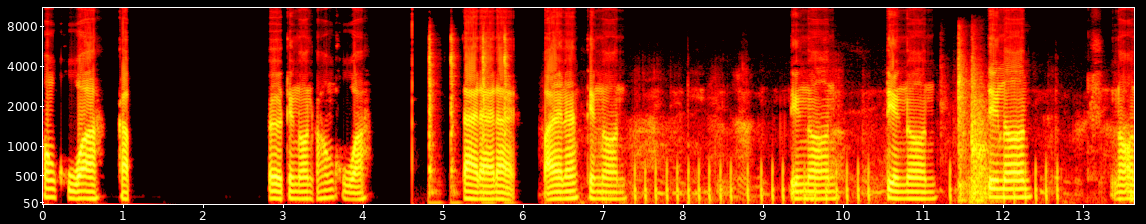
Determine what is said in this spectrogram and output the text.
ห้องครัวกับ เออเตียงนอนกับห้องครัว ได้ได้ได้ไปนะเตียงนอน เตียงนอน เตียงนอน เตียงนอน นอน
